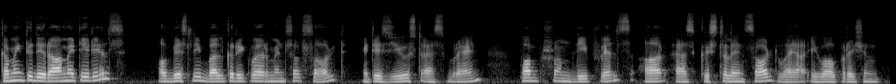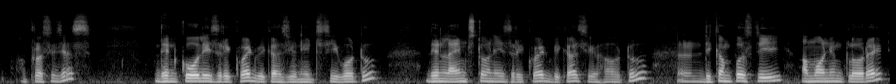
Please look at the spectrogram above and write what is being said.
Coming to the raw materials obviously bulk requirements of salt it is used as brine pumped from deep wells or as crystalline salt via evaporation procedures. Then coal is required because you need CO2 then limestone is required because you have to uh, decompose the ammonium chloride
